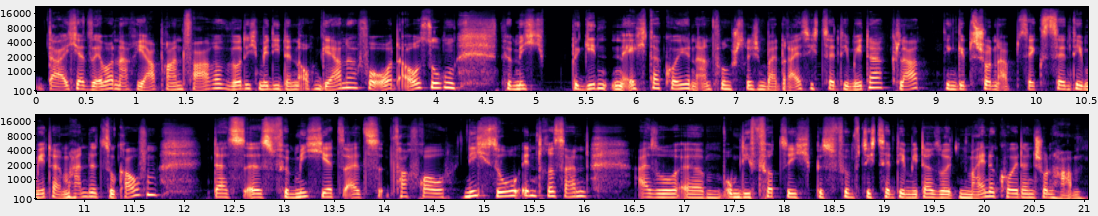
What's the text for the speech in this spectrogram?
da ich ja selber nach Japan fahre, würde ich mir die dann auch gerne vor Ort aussuchen. Für mich beginnt ein echter Koi in Anführungsstrichen bei 30 Zentimeter. Klar, den gibt es schon ab 6 Zentimeter im Handel zu kaufen. Das ist für mich jetzt als Fachfrau nicht so interessant. Also ähm, um die 40 bis 50 Zentimeter sollten meine Koi dann schon haben.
